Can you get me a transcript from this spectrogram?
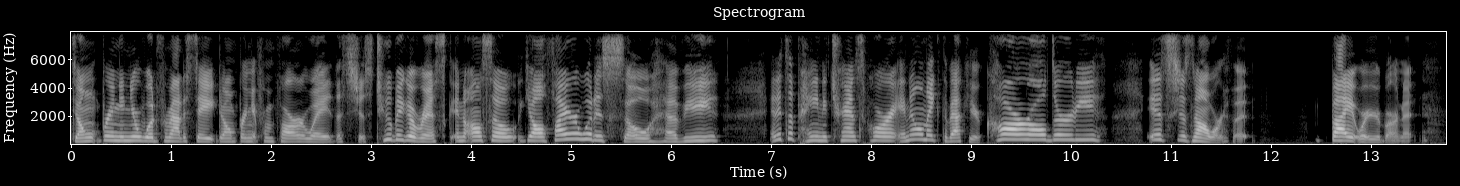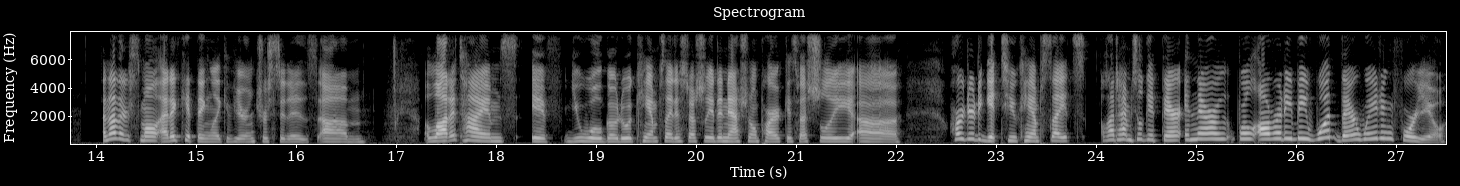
Don't bring in your wood from out of state. Don't bring it from far away. That's just too big a risk. And also, y'all, firewood is so heavy. And it's a pain to transport, and it'll make the back of your car all dirty. It's just not worth it. Buy it where you burn it. Another small etiquette thing, like if you're interested, is um, a lot of times if you will go to a campsite, especially at a national park, especially uh, harder to get to campsites, a lot of times you'll get there and there will already be wood there waiting for you.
